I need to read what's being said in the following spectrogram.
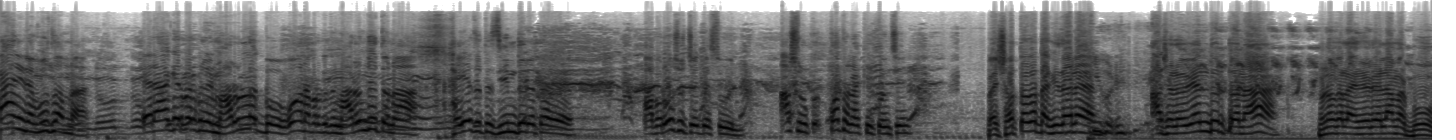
কাহিনীটা বুঝলাম না। এর আগের বার বললেন মারুন লাগবো। ও না আবার কিন্তু মারুন যাইতো না। খাইয়ে যেতে জিম ধরে থাকে আবার ওষুধ চাইতে শুন আসল কথাটা কি কইছেন? ভাই সত্য কথা কি জানেন? আসলে ওই এন্দুর তো না। মনে করলেন এটা হলো আমার বউ।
